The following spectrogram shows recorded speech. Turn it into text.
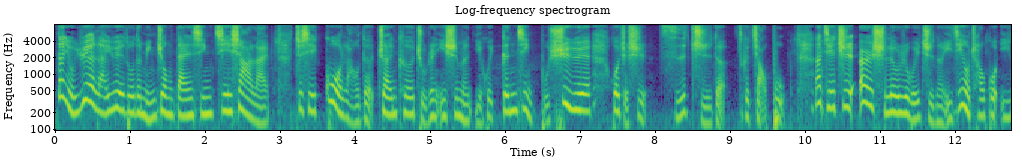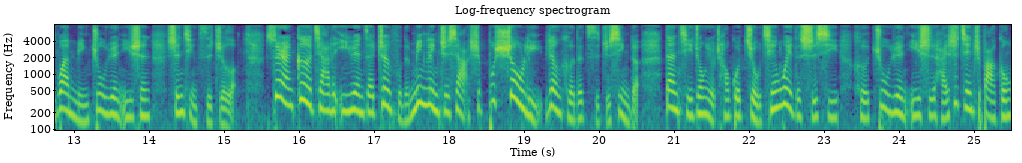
但有越来越多的民众担心，接下来这些过劳的专科主任医师们也会跟进不续约，或者是。辞职的这个脚步，那截至二十六日为止呢，已经有超过一万名住院医生申请辞职了。虽然各家的医院在政府的命令之下是不受理任何的辞职信的，但其中有超过九千位的实习和住院医师还是坚持罢工，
